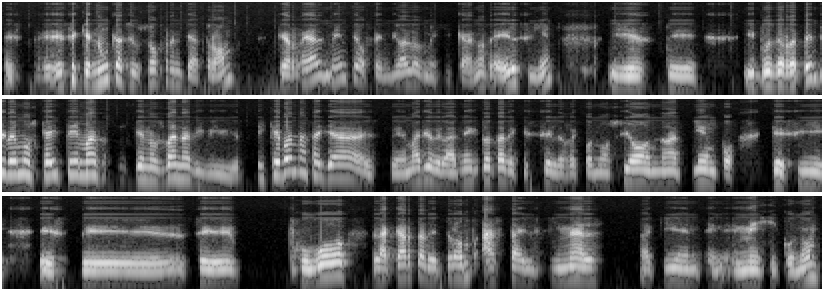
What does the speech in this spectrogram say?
este, ese que nunca se usó frente a Trump, que realmente ofendió a los mexicanos, él sí, y este y pues de repente vemos que hay temas que nos van a dividir y que va más allá, este, Mario, de la anécdota de que se le reconoció no a tiempo, que si este se jugó la carta de Trump hasta el final aquí en, México, ¿no?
